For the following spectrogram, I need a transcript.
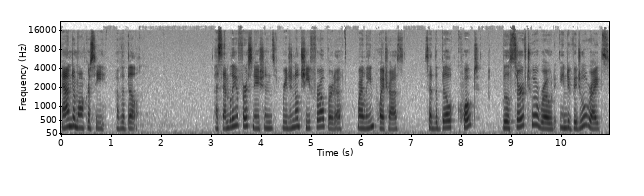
and democracy of the bill. Assembly of First Nations Regional Chief for Alberta, Marlene Poitras, said the bill, quote, will serve to erode individual rights,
